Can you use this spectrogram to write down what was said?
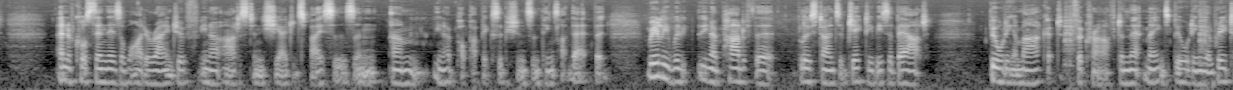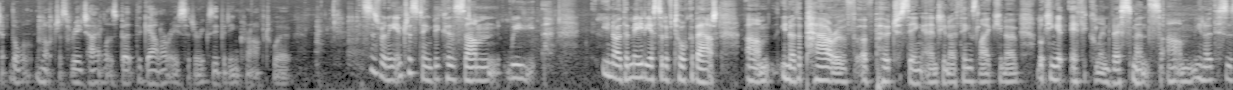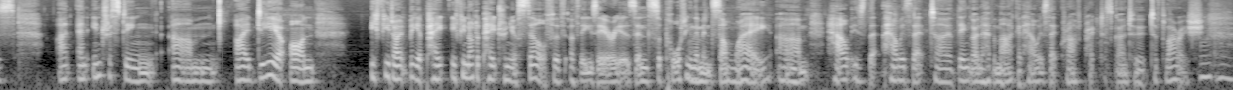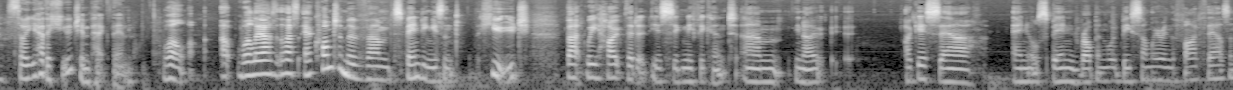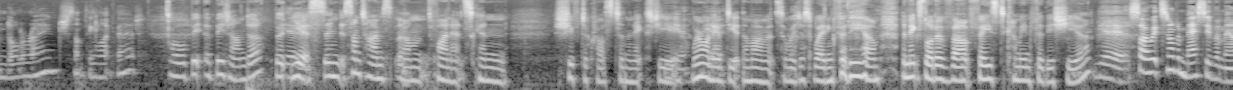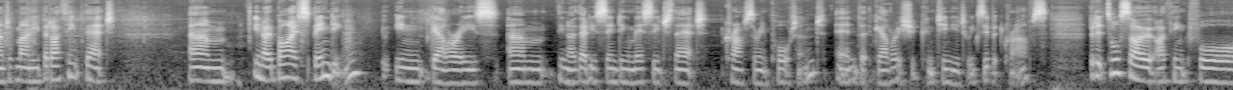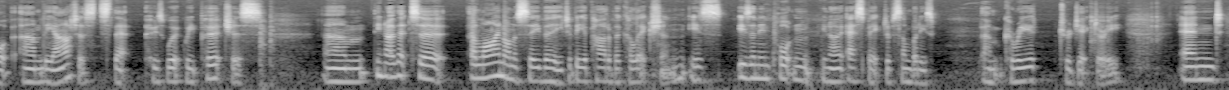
and of course then there's a wider range of you know artist initiated spaces and um, you know pop-up exhibitions and things like that. But really we, you know part of the bluestone's objective is about building a market for craft and that means building the retail not just retailers but the galleries that are exhibiting craft work. This is really interesting because um, we you know, the media sort of talk about, um, you know, the power of, of purchasing and, you know, things like, you know, looking at ethical investments. Um, you know, this is an, an interesting um, idea on if you don't be a pa- if you're not a patron yourself of, of these areas and supporting them in some way, um, how is that how is that uh, then going to have a market? How is that craft practice going to, to flourish? Mm-hmm. So you have a huge impact then. Well, uh, well, our, our quantum of um, spending isn't huge, but we hope that it is significant. Um, you know, I guess our annual spend, Robin, would be somewhere in the five thousand dollar range, something like that. Oh, a bit a bit under, but yeah. yes, and sometimes um, finance can shift across to the next year. Yeah, we're on yeah. empty at the moment, so we're just waiting for the um, the next lot of uh, fees to come in for this year. Yeah, so it's not a massive amount of money, but I think that um, you know by spending in galleries, um, you know, that is sending a message that crafts are important and that galleries should continue to exhibit crafts. But it's also, I think, for um, the artists that whose work we purchase. Um, you know, that's a, a line on a CV to be a part of a collection is is an important you know aspect of somebody's um, career trajectory, and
